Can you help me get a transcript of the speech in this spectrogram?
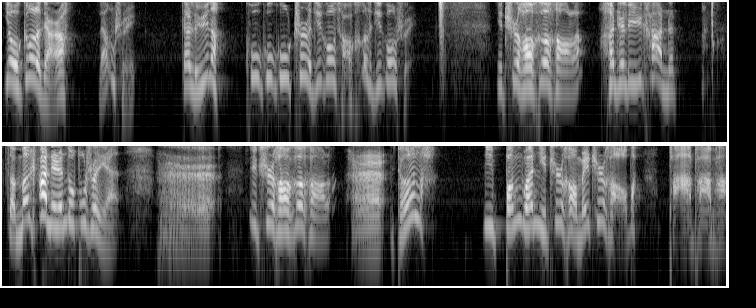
又搁了点啊凉水。这驴呢，哭哭哭，吃了几口草，喝了几口水。你吃好喝好了，啊，这驴看着，怎么看这人都不顺眼。你吃好喝好了，得了，你甭管你吃好没吃好吧，啪啪啪，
